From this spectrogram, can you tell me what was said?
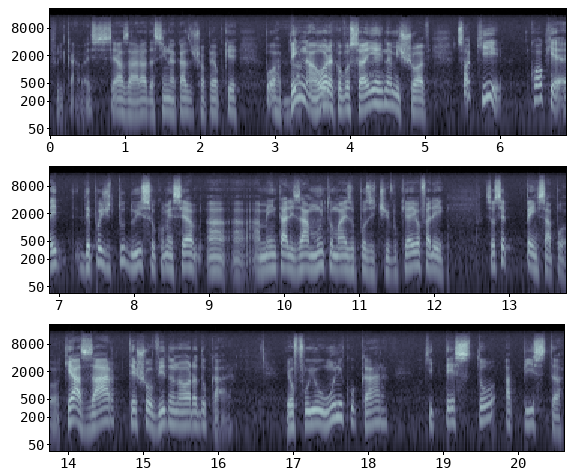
Falei, cara, vai ser azarado assim na casa do chapéu, porque, porra, bem na hora que eu vou sair ainda me chove. Só que, qual que é? Aí, depois de tudo isso, eu comecei a, a- a mentalizar muito mais o positivo. Que aí eu falei, se você pensar, pô, que azar ter chovido na hora do cara. Eu fui o único cara que testou a pista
